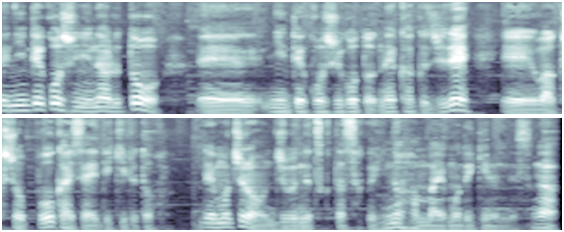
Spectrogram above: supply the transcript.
で認定講師になると、えー、認定講師ごとね各自で、えー、ワークショップを開催できると。でもちろん自分で作った作品の販売もできるんですが、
